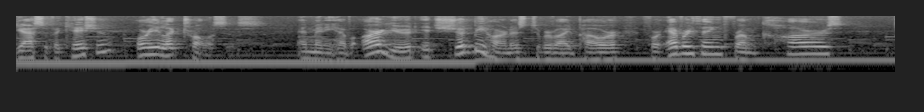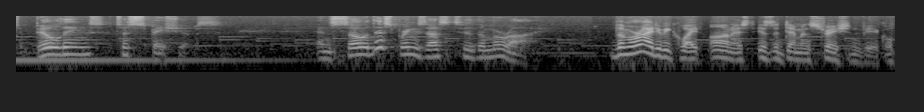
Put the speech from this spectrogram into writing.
gasification, or electrolysis. And many have argued it should be harnessed to provide power for everything from cars to buildings to spaceships. And so this brings us to the Mirai. The Mirai, to be quite honest, is a demonstration vehicle.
